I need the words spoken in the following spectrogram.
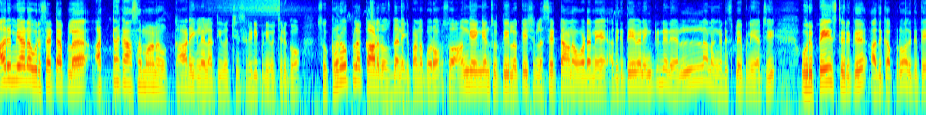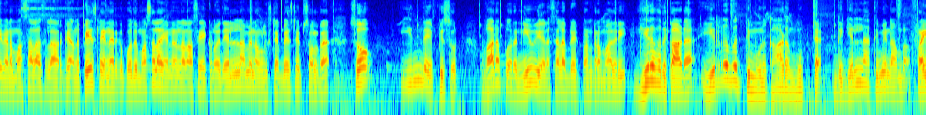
அருமையான ஒரு செட்டப்பில் அட்டகாசமான காடைகள் எல்லாத்தையும் வச்சு ரெடி பண்ணி வச்சுருக்கோம். ஸோ கருவேப்பிலை காடை ரோஸ் தான் இன்றைக்கி பண்ண போகிறோம் ஸோ அங்கே எங்கேன்னு சுற்றி லொக்கேஷனில் செட் ஆன உடனே அதுக்கு தேவையான இன்க்ரீடியன்ட் எல்லாம் நாங்கள் டிஸ்ப்ளே பண்ணியாச்சு. ஒரு பேஸ்ட் இருக்குது அதுக்கப்புறம் அதுக்கு தேவையான மசாலாஸ்லாம் இருக்குது அந்த பேஸ்ட்டில் என்ன இருக்க போகுது? மசாலா என்னென்னலாம் சேர்க்கணும்? இது எல்லாமே நான் உங்களுக்கு ஸ்டெப் பை ஸ்டெப் சொல்கிறேன் ஸோ இந்த எபிசோட் வரப்போகிற நியூ இயரை செலிப்ரேட் பண்ணுற மாதிரி இருபது காடை இருபத்தி மூணு காடை முட்டை இது எல்லாத்தையுமே நம்ம ஃப்ரை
